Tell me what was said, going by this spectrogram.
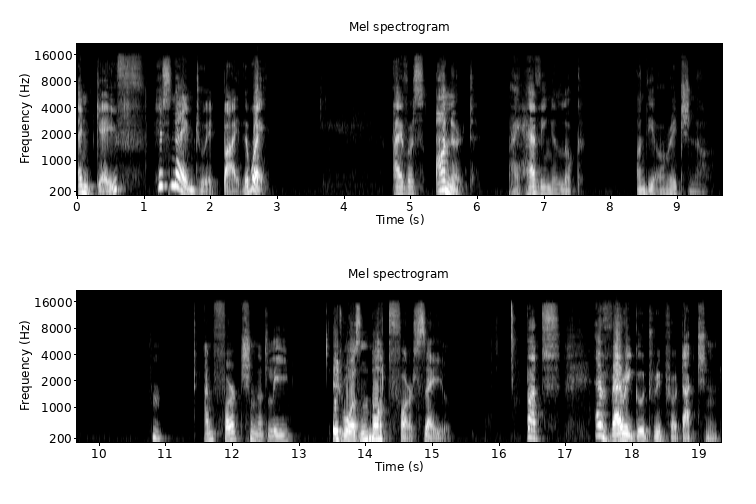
and gave his name to it, by the way. I was honored by having a look on the original. Hmm. Unfortunately, it was not for sale. But a very good reproduction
